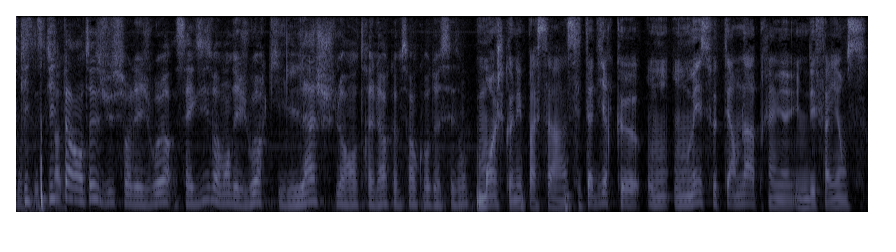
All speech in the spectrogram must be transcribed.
Petite, petite parenthèse juste sur les joueurs, ça existe vraiment des joueurs qui lâchent leur entraîneur comme ça en cours de saison? Moi, je connais pas ça. C'est-à-dire que on, on met ce terme-là après une défaillance.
